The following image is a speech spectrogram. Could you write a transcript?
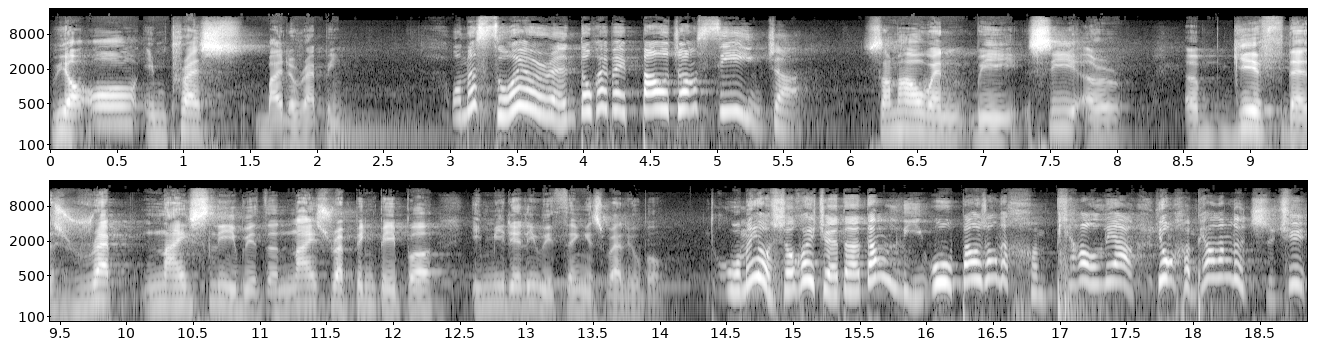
We are all impressed by the wrapping. 我们所有人都会被包装吸引着。 Somehow, when we see a, a gift that's wrapped nicely with a nice wrapping paper, immediately we think it's valuable. 我们有时候会觉得，当礼物包装的很漂亮，用很漂亮的纸去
